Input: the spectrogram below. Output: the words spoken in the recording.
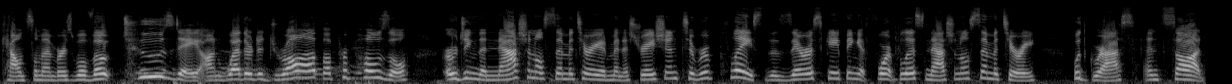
Council members will vote Tuesday on whether to draw up a proposal urging the National Cemetery Administration to replace the xeriscaping at Fort Bliss National Cemetery with grass and sod.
